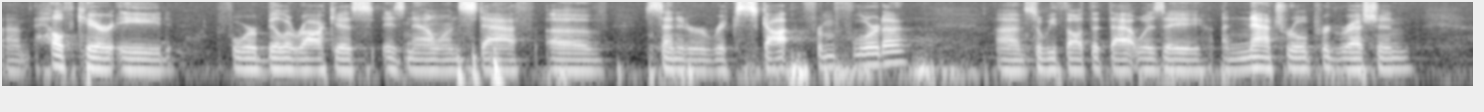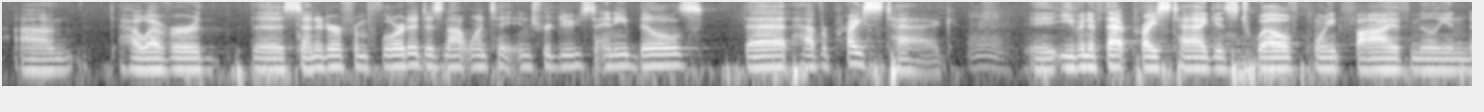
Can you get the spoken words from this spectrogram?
um, health care aide for Bilirakis is now on staff of Senator Rick Scott from Florida. Um, so we thought that that was a, a natural progression. Um, however, the senator from Florida does not want to introduce any bills that have a price tag, e- even if that price tag is $12.5 million.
